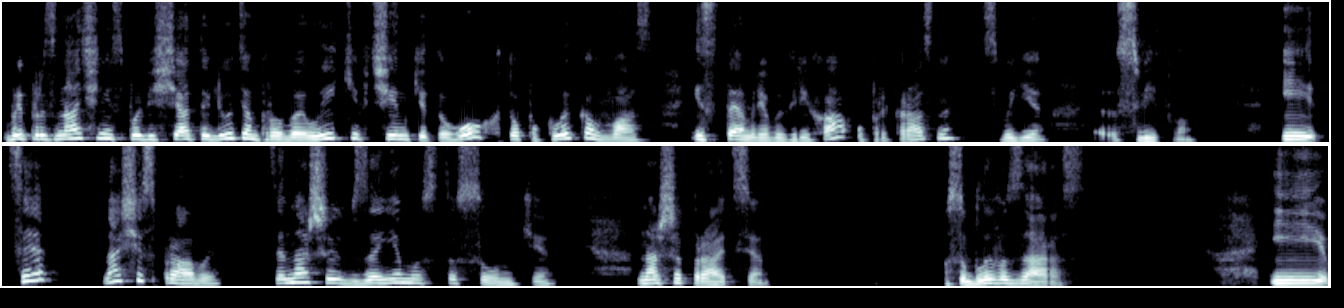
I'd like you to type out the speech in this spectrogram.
Ви призначені сповіщати людям про великі вчинки того, хто покликав вас із темряви гріха у прекрасне своє е, світло. І це наші справи, це наші взаємостосунки, наша праця, особливо зараз. І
